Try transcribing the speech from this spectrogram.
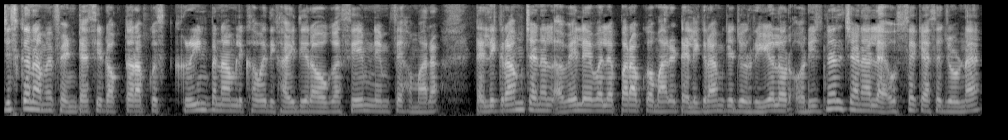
जिसका नाम है फेंटेसी डॉक्टर आपको स्क्रीन पर नाम लिखा हुआ दिखाई दे रहा होगा सेम नेम से हमारा टेलीग्राम चैनल अवेलेबल है, पर आपको हमारे टेलीग्राम के जो रियल और ओरिजिनल चैनल है, उससे कैसे जुड़ना है,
